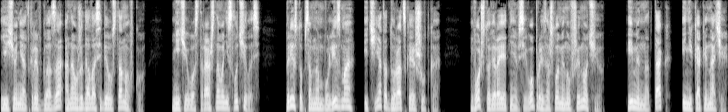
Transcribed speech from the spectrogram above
Еще не открыв глаза, она уже дала себе установку. Ничего страшного не случилось. Приступ сомнамбулизма и чья-то дурацкая шутка — вот что, вероятнее всего, произошло минувшей ночью. Именно так и никак иначе.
